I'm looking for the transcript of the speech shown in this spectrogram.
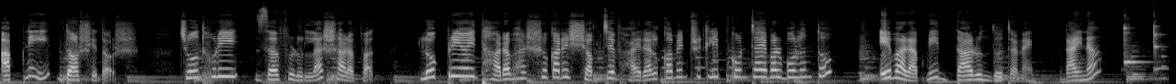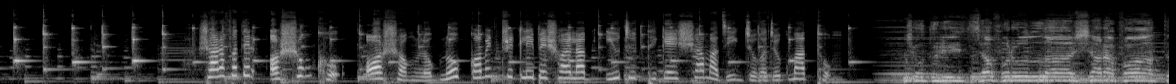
আপনি দশে দশ। চৌধুরী জাফরুল্লাহ শারাফাত। লোকপ্রিয় এই ধারাভাষ্যকারের সবচেয়ে ভাইরাল কমেন্ট্রি ক্লিপ কোনটা এবার বলুন তো? এবার আপনি দারুণ দোটানায় তাই না? শারাফাতের অসংখ্য অসংলগ্ন কমেন্ট্রি ক্লিপে সয়লাভ ইউটিউব থেকে সামাজিক যোগাযোগ মাধ্যম। চৌধুরী জাফরুল্লাহ শারাফাত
